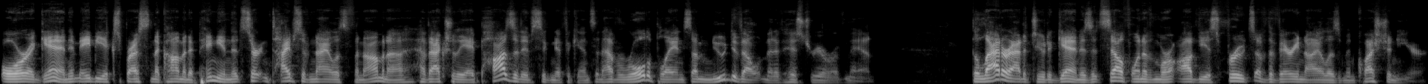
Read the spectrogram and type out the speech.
Or again, it may be expressed in the common opinion that certain types of nihilist phenomena have actually a positive significance and have a role to play in some new development of history or of man. The latter attitude, again, is itself one of the more obvious fruits of the very nihilism in question here.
